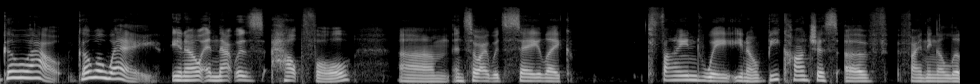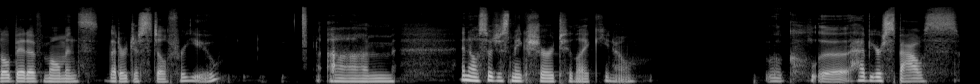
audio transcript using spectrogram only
go out, go away, you know, and that was helpful. Um, and so I would say like, find way, you know, be conscious of finding a little bit of moments that are just still for you. Um, and also just make sure to like, you know, uh, have your spouse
